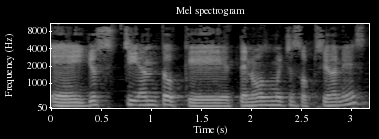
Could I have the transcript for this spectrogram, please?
eh, yo siento que tenemos muchas opciones.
